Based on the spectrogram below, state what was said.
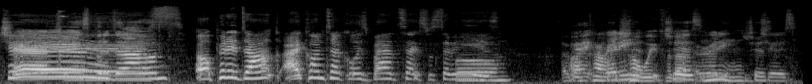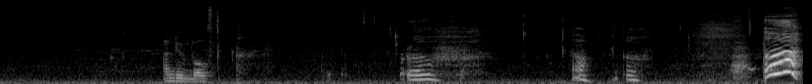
Cheers. cheers. Put it down. Oh, put it down. Eye contact was bad sex for seven um, years. Boom. Okay, can't, ready? can't wait for Cheers. that. Ready? Mm. Cheers. Cheers. I'm doing both. Oh. Oh. Oh. Ah!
